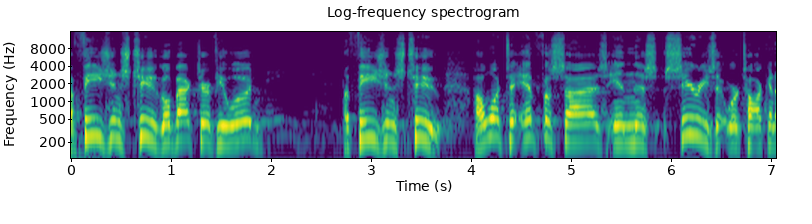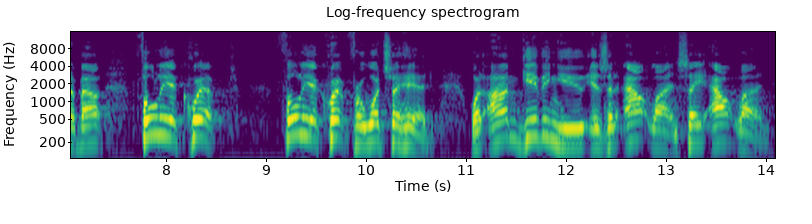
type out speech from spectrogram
Ephesians 2, go back there if you would. Ephesians 2. I want to emphasize in this series that we're talking about fully equipped, fully equipped for what's ahead. What I'm giving you is an outline. Say outline.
